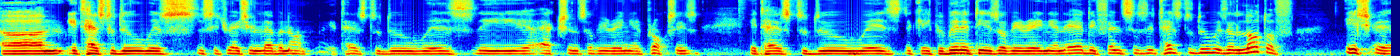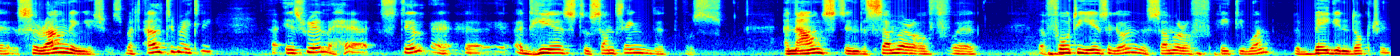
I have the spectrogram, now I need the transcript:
Um, it has to do with the situation in Lebanon. It has to do with the actions of Iranian proxies. It has to do with the capabilities of Iranian air defenses. It has to do with a lot of ish, uh, surrounding issues. But ultimately, uh, Israel ha- still uh, uh adheres to something that was announced in the summer of uh, uh, 40 years ago, in the summer of 81, the Begin Doctrine,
